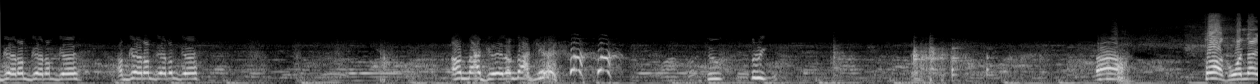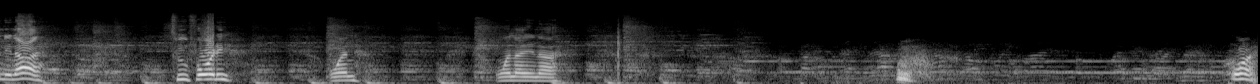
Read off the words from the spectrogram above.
I'm good, I'm good, I'm good. I'm good, I'm good, I'm good. I'm not good, I'm not good. One, two, three. Ah, fuck, 199. 240. One, 199. One.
